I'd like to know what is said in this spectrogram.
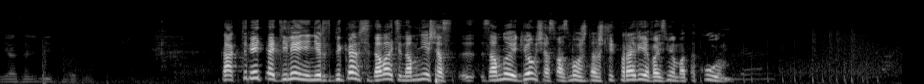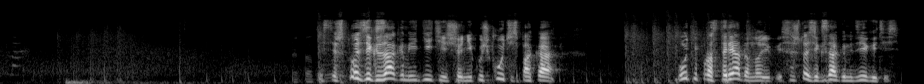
Я зарядить. Так, третье отделение, не разбегаемся, давайте на мне сейчас, за мной идем, сейчас, возможно, даже чуть правее возьмем, атакуем. Если что, зигзагами идите еще, не кучкуйтесь пока. Будьте просто рядом, но если что, зигзагами двигайтесь.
